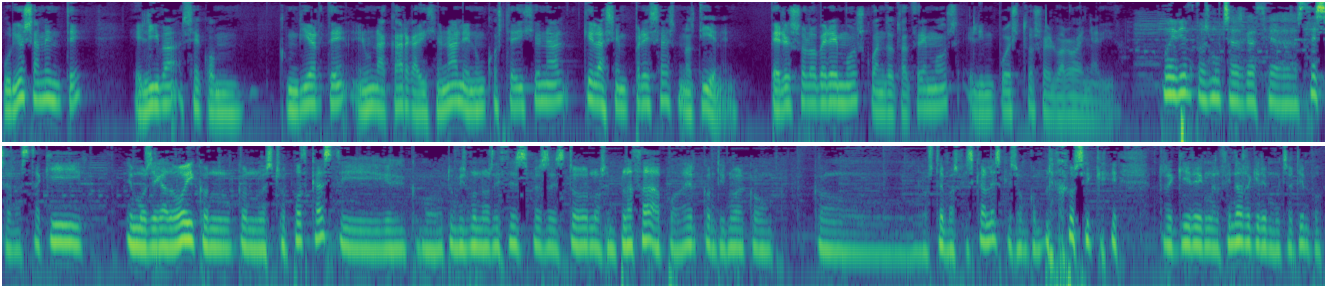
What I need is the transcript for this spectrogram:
curiosamente, el IVA se convierte en una carga adicional, en un coste adicional que las empresas no tienen. Pero eso lo veremos cuando tratemos el impuesto sobre el valor añadido. Muy bien, pues muchas gracias César. Hasta aquí hemos llegado hoy con, nuestro podcast y como tú mismo nos dices, pues esto nos emplaza a poder continuar con, con los temas fiscales que son complejos y que requieren, al final requieren mucho tiempo.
